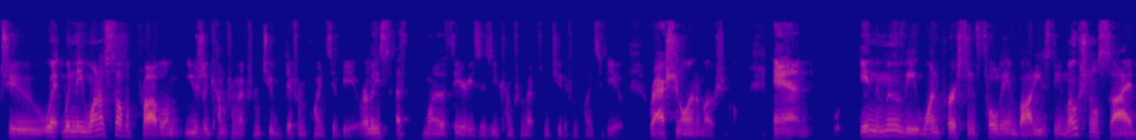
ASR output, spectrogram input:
to when, when they want to solve a problem usually come from it from two different points of view or at least a, one of the theories is you come from it from two different points of view rational and emotional and in the movie one person fully embodies the emotional side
